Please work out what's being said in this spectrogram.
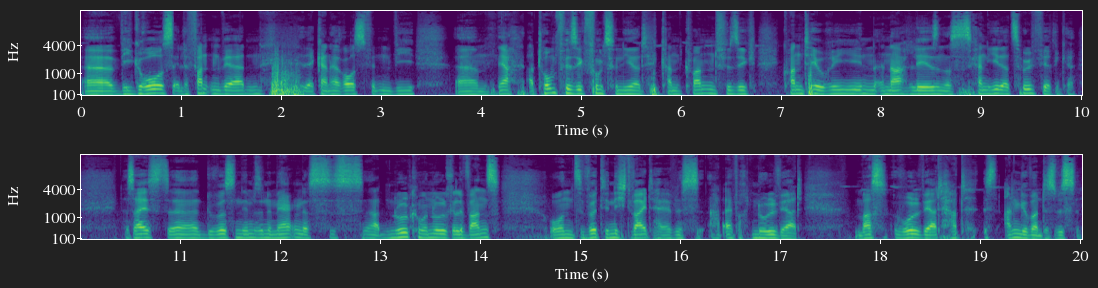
äh, wie groß Elefanten werden. Der kann herausfinden, wie ähm, ja, Atomphysik funktioniert, kann Quantenphysik, Quantentheorien nachlesen. Das kann jeder Zwölfjährige. Das heißt, äh, du wirst in dem Sinne merken, dass es hat 0,0 Relevanz und wird dir nicht weiterhelfen. Es hat einfach null Wert. Was Wohlwert hat, ist angewandtes Wissen.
